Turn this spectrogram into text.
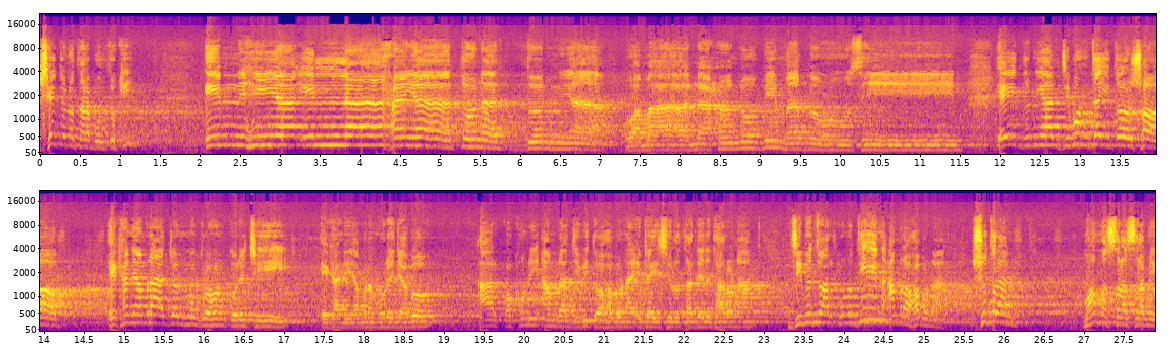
সেই জন্য তারা বলতো কি এই দুনিয়ার জীবনটাই তো সব। এখানে আমরা জন্মগ্রহণ করেছি এখানে আমরা মরে যাব। আর কখনোই আমরা জীবিত হব না এটাই ছিল তাদের ধারণা জীবিত আর কোনোদিন আমরা হব না সুতরাং মোহাম্মদ সাল্লাহ সাল্লামে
